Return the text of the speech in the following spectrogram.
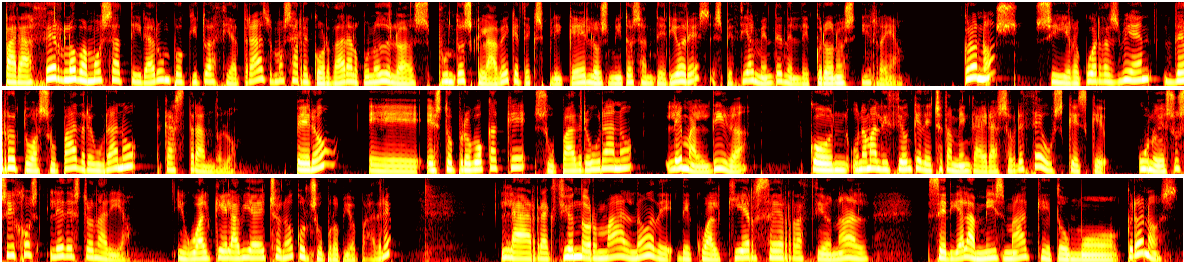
Para hacerlo vamos a tirar un poquito hacia atrás, vamos a recordar algunos de los puntos clave que te expliqué en los mitos anteriores, especialmente en el de Cronos y Rea. Cronos, si recuerdas bien, derrotó a su padre Urano castrándolo. Pero eh, esto provoca que su padre Urano le maldiga con una maldición que de hecho también caerá sobre Zeus, que es que uno de sus hijos le destronaría, igual que él había hecho ¿no? con su propio padre la reacción normal ¿no? de, de cualquier ser racional sería la misma que tomó Cronos.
